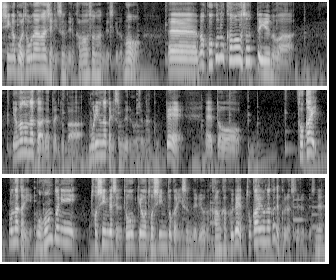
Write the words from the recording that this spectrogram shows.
シンガポール東南アジアに住んでるカワウソなんですけどもえーまあ、ここのカワウソっていうのは山の中だったりとか森の中に住んでるのじゃなくて、えっ、と都会の中にもう本当に都心ですよね。東京都心とかに住んでるような感覚で都会の中で暮らしてるんですね。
